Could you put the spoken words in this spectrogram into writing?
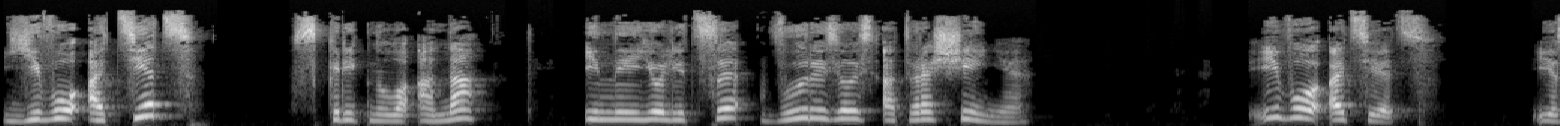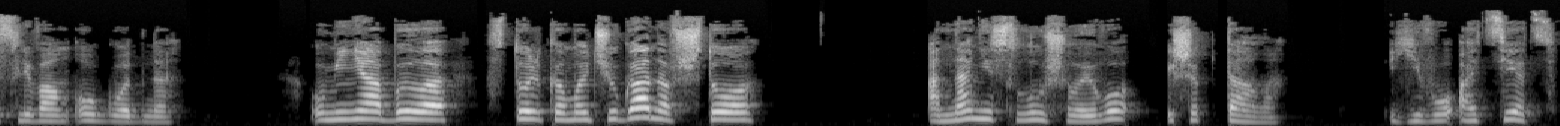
Его отец — вскрикнула она, и на ее лице выразилось отвращение. «Его отец, если вам угодно. У меня было столько мальчуганов, что...» Она не слушала его и шептала. «Его отец!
